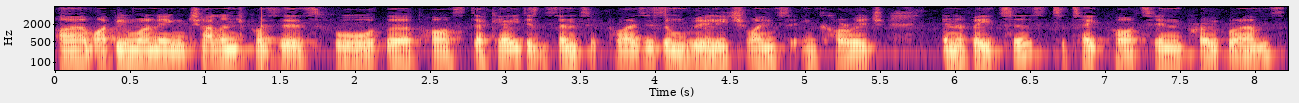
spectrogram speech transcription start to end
Um, I've been running challenge prizes for the past decade, incentive prizes, and really trying to encourage innovators to take part in programs.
